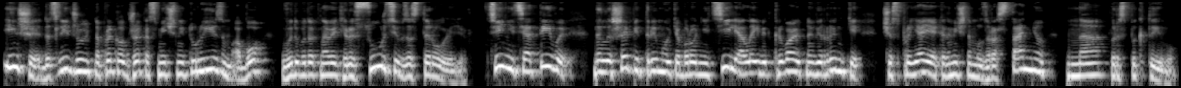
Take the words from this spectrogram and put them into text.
Інші досліджують, наприклад, вже космічний туризм або видобуток навіть ресурсів з астероїдів. Ці ініціативи не лише підтримують оборонні цілі, але й відкривають нові ринки, що сприяє економічному зростанню на перспективу.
